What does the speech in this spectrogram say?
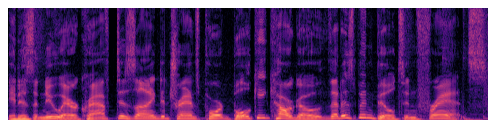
It is a new aircraft designed to transport bulky cargo that has been built in France.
